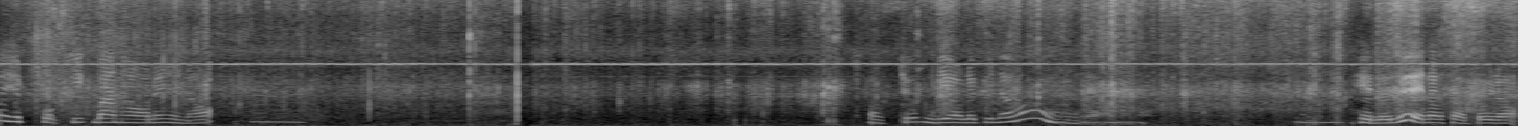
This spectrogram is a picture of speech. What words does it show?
ยเฮ็ดปวกจิกบ้านเฮาได้นี่เนาะออกจุ่มเดียวเลยพี่น้องเห็นเรื่อยๆเนาะสาวปุยเนาะ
